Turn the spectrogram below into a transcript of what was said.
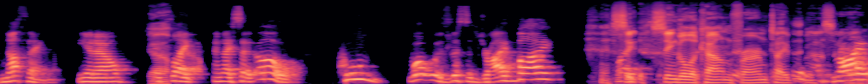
nothing. You know, Yeah. it's like, and I said, oh, who? What was this? A drive-by? Sing, single accountant firm type. Drive.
